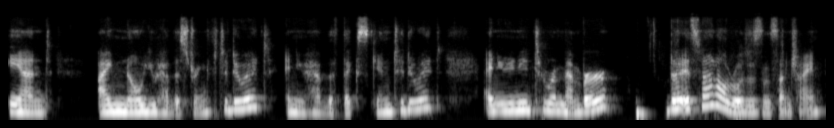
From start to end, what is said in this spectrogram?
And I know you have the strength to do it and you have the thick skin to do it. And you need to remember that it's not all roses and sunshine,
